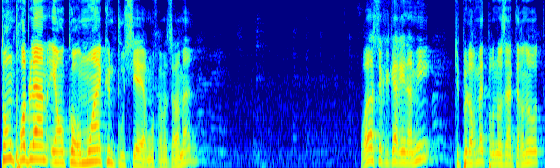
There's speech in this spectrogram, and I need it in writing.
ton problème est encore moins qu'une poussière, mon frère, ma soeur. Amen. Voilà ce que Karine a mis. Tu peux le remettre pour nos internautes.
